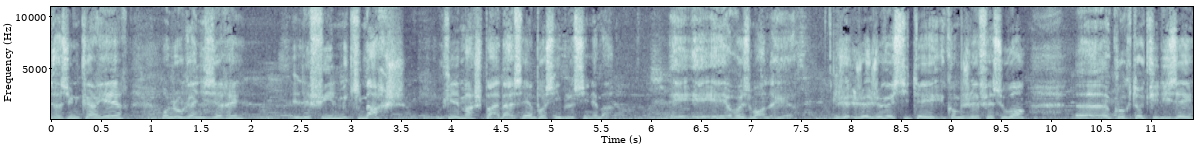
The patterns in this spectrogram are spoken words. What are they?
dans une carrière, on organiserait les films qui marchent ou qui ne marchent pas. Eh ben, c'est impossible au cinéma. Et, heureusement d'ailleurs. Je, veux citer, comme je l'ai fait souvent, euh, Cocteau qui disait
